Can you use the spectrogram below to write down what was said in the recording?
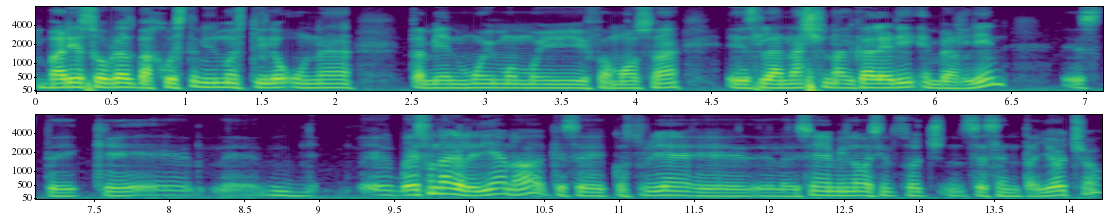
varias obras bajo este mismo estilo. Una también muy, muy, muy famosa es la National Gallery en Berlín, este, que eh, es una galería ¿no? que se construye, eh, la diseña en 1968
